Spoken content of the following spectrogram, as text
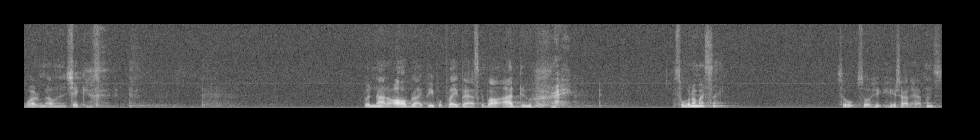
watermelon and chicken. but not all black people play basketball. I do, right? So what am I saying? So, so here's how it happens.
